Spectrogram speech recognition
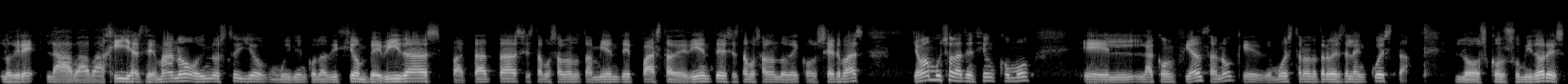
lo diré, lavavajillas de mano. Hoy no estoy yo muy bien con la adicción. Bebidas, patatas, estamos hablando también de pasta de dientes, estamos hablando de conservas. Llama mucho la atención cómo la confianza ¿no? que demuestran a través de la encuesta los consumidores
